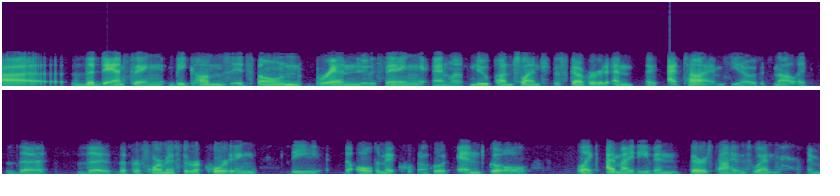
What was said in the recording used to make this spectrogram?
uh, the dancing becomes its own brand new thing, and like new punchlines discovered. And at times, you know, if it's not like the the the performance, the recording, the the ultimate quote unquote end goal, like I might even there's times when I'm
